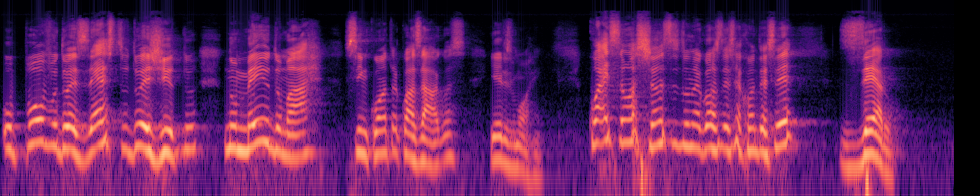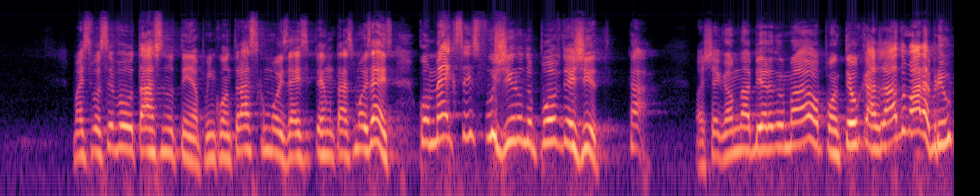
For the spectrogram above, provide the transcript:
o povo do exército do Egito, no meio do mar, se encontra com as águas e eles morrem. Quais são as chances do negócio desse acontecer? Zero. Mas se você voltasse no tempo, encontrasse com Moisés e perguntasse: Moisés, como é que vocês fugiram do povo do Egito? Nós chegamos na beira do mar, eu apontei o cajado, o mar abriu.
